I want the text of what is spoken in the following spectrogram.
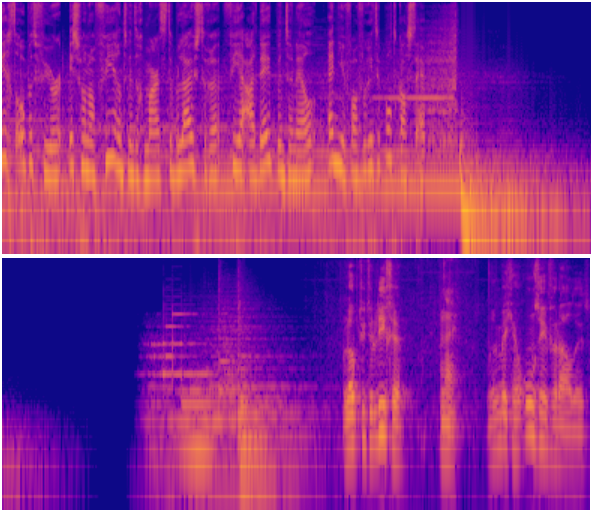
Dicht op het vuur is vanaf 24 maart te beluisteren via ad.nl en je favoriete podcast-app. Loopt u te liegen? Nee. Dat is een beetje een onzinverhaal dit.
